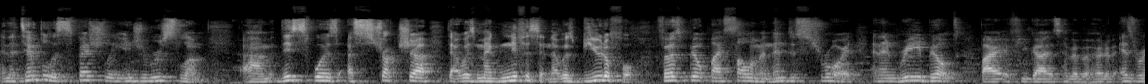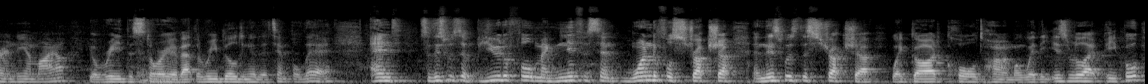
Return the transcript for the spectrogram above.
And the temple, especially in Jerusalem, um, this was a structure that was magnificent, that was beautiful. First built by Solomon, then destroyed, and then rebuilt by, if you guys have ever heard of Ezra and Nehemiah, you'll read the story about the rebuilding of the temple there. And so this was a beautiful, magnificent, wonderful structure, and this was the structure where God called home, or where the Israelite people,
